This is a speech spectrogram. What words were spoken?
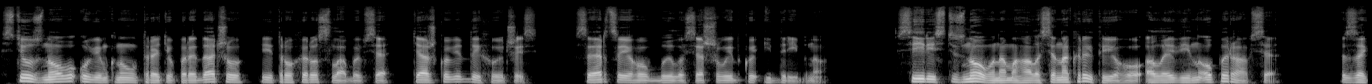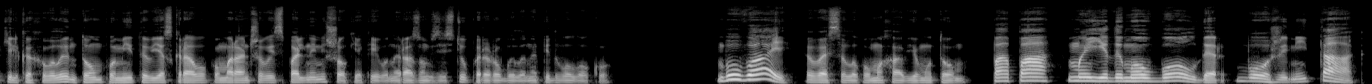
Стю знову увімкнув третю передачу і трохи розслабився, тяжко віддихуючись. Серце його билося швидко і дрібно. Сірість знову намагалася накрити його, але він опирався. За кілька хвилин Том помітив яскраво помаранчевий спальний мішок, який вони разом зі Стю переробили на підволоку. Бувай, весело помахав йому Том. Папа, ми їдемо в Болдер, боже мій так.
